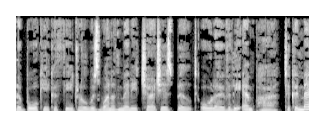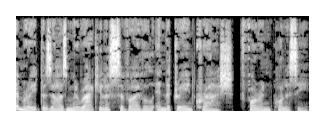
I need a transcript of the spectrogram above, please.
The Borki Cathedral was one of many churches built all over the empire to commemorate the Tsar's miraculous survival in the train crash. Foreign policy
